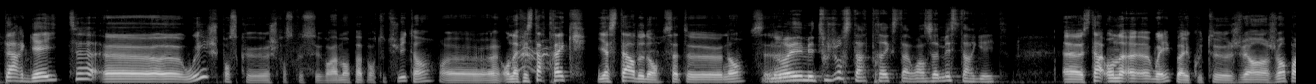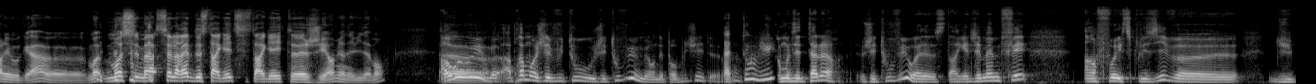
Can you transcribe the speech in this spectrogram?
Stargate, euh, oui, je pense que je pense que c'est vraiment pas pour tout de suite. Hein. on a fait Star Trek, il y a Star dedans, ça te non? Non, mais toujours Star Trek, Star Wars, jamais Stargate. Star, on a, bah écoute, je vais en, je vais en parler aux gars. moi, moi c'est ma seule rêve de Stargate, c'est Stargate G1 bien évidemment. Ah oui, oui, euh. après moi j'ai vu tout, j'ai tout vu, mais on n'est pas obligé de. T'as tout vu Comme on disait tout à l'heure, j'ai tout vu, ouais, Stargate. J'ai même fait info exclusive euh, du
